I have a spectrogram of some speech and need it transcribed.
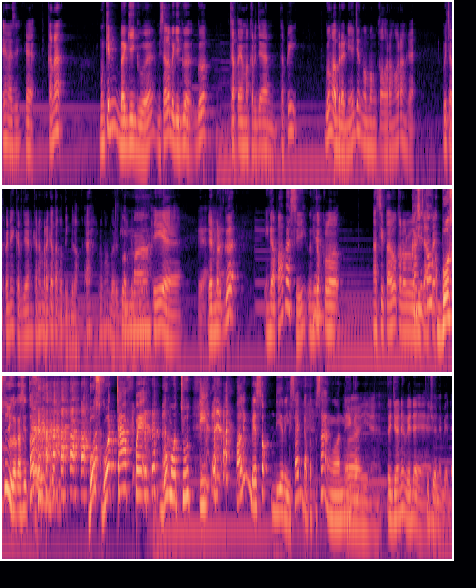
ya nggak sih kayak karena mungkin bagi gue misalnya bagi gue gue capek sama kerjaan tapi gue nggak berani aja ngomong ke orang-orang kayak gue capek nih kerjaan karena mereka takut dibilang ah lu mah baru gini Lemah. doang." iya. Iya. dan menurut gue ya nggak apa-apa sih untuk lo ngasih tahu kalau lo kasih tahu ke bos tuh juga kasih tahu. Bos gue capek gue mau cuti. Paling besok di resign dapat pesangon ya oh kan? iya. Tujuannya beda ya? Tujuannya beda.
